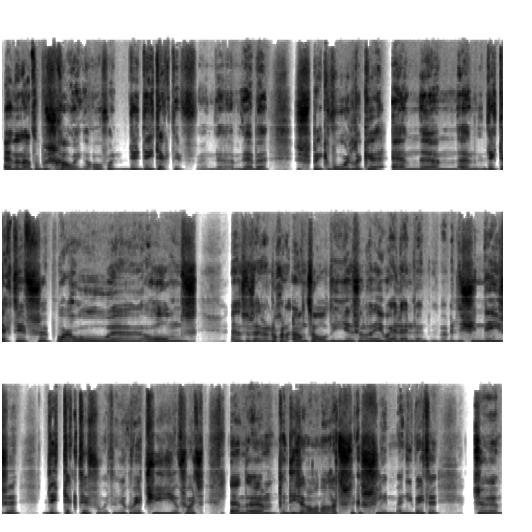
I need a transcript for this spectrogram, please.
En een aantal beschouwingen over de detective. En, uh, we hebben spreekwoordelijke en, en detectives, uh, Poirot, uh, Holmes. En zo zijn er nog een aantal die zullen eeuwen. En, en, en, de Chinese detective, hoe heet het ook alweer? Chi of zoiets. En um, die zijn allemaal hartstikke slim. En die weten te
